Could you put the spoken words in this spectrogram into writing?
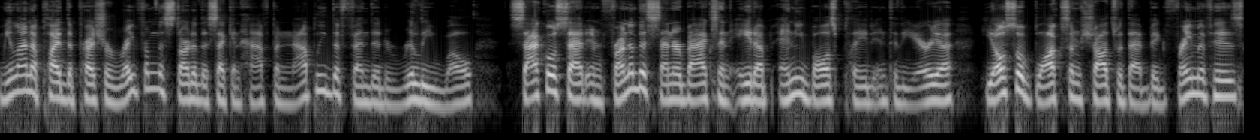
Milan applied the pressure right from the start of the second half, but Napoli defended really well. Saco sat in front of the center backs and ate up any balls played into the area. He also blocked some shots with that big frame of his.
